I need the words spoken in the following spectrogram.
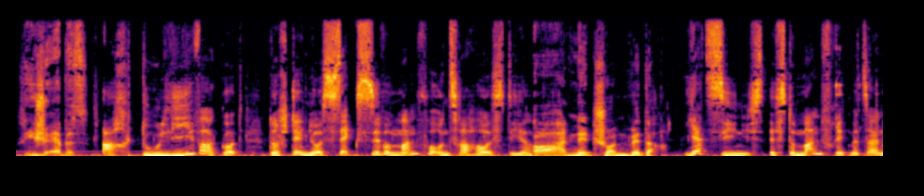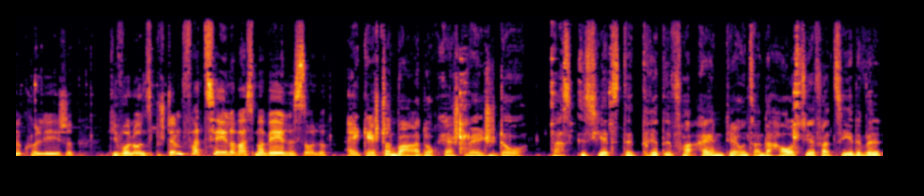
Siehst du etwas? Ach du lieber Gott, da stehen ja sechs, sieben Mann vor unserer Haustür. Ah, nicht schon wieder. Jetzt sieh ich's, ist der Manfred mit seiner Kollege. Die wollen uns bestimmt erzählen, was man wählen solle. Ey, gestern war er doch erst welche da. Das ist jetzt der dritte Verein, der uns an der Haustür verzählen will,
